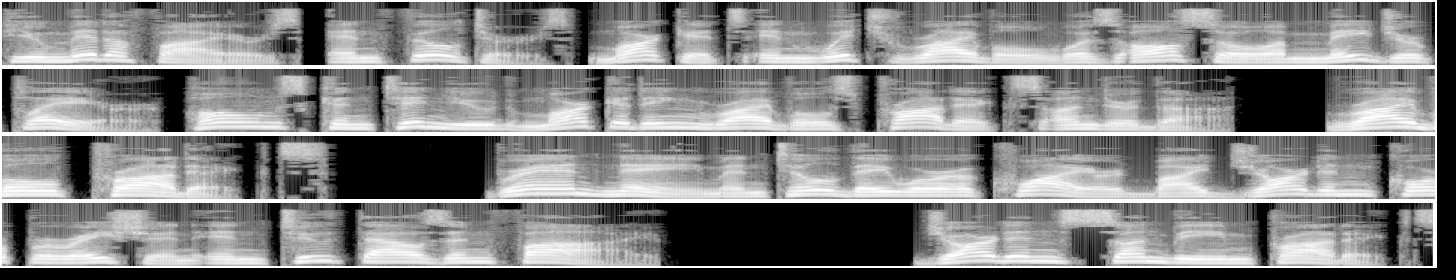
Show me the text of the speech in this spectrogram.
humidifiers, and filters, markets in which Rival was also a major player. Holmes continued marketing Rival's products under the Rival Products brand name until they were acquired by Jarden Corporation in 2005. Jarden's Sunbeam Products,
